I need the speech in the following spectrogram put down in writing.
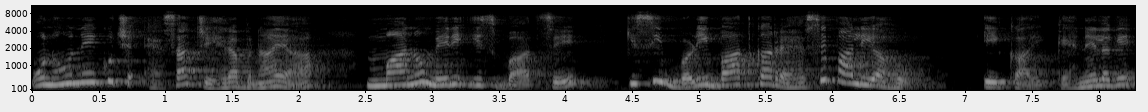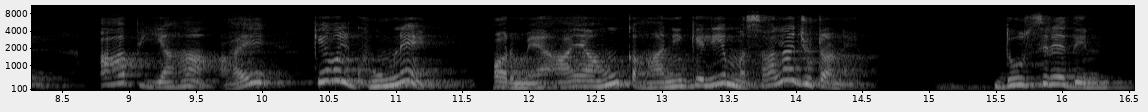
उन्होंने कुछ ऐसा चेहरा बनाया, मानो मेरी इस बात से किसी बड़ी बात का रहस्य पा लिया हो। एकाएक कहने लगे, आप यहाँ आए केवल घूमने और मैं आया हूँ कहानी के लिए मसाला जुटाने। दूसरे दिन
